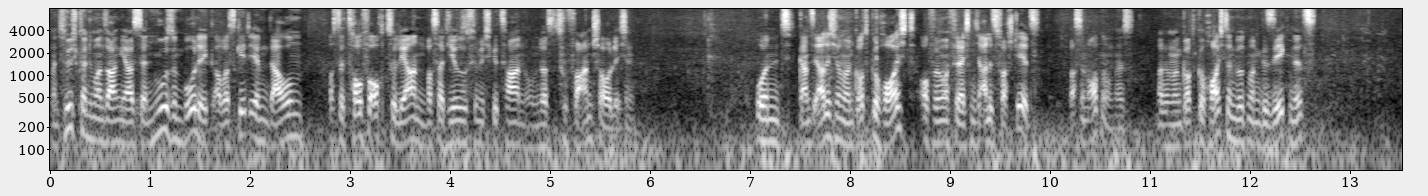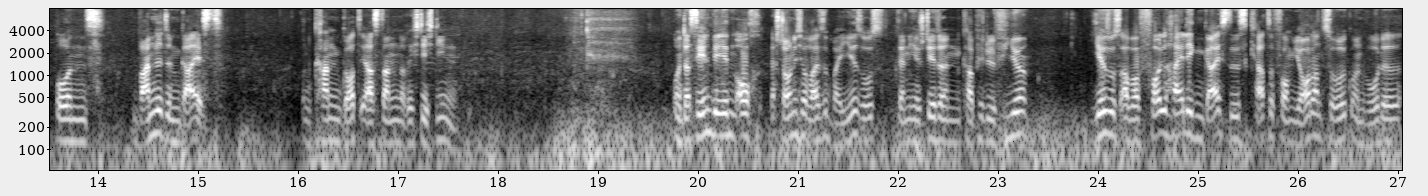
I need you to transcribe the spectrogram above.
Natürlich könnte man sagen, ja, es ist ja nur Symbolik, aber es geht eben darum, aus der Taufe auch zu lernen, was hat Jesus für mich getan, um das zu veranschaulichen. Und ganz ehrlich, wenn man Gott gehorcht, auch wenn man vielleicht nicht alles versteht, was in Ordnung ist, aber wenn man Gott gehorcht, dann wird man gesegnet und wandelt im Geist und kann Gott erst dann richtig dienen. Und das sehen wir eben auch erstaunlicherweise bei Jesus, denn hier steht dann in Kapitel 4, Jesus aber voll Heiligen Geistes kehrte vom Jordan zurück und wurde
